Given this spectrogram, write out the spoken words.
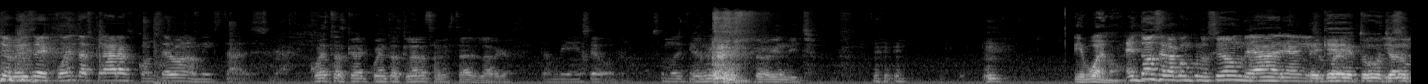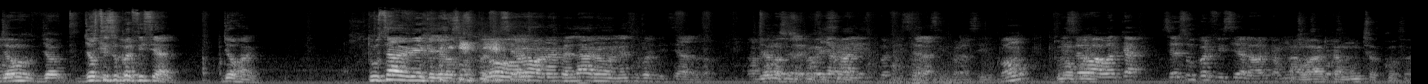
dicho que dice cuentas claras conservan amistades. Cuentas, cuentas claras, amistades largas. También ese otro. Se modifica. El mío, pero bien dicho. Y bueno, Entonces la conclusión de Adrian y Es que tú, y yo, su- yo, yo, yo soy superficial. Johan. Tú sabes bien que yo no soy superficial. no, no, en verdad no, no es superficial, bro. Yo no soy superficial. superficial así por así. ¿Cómo? Tú no Eso puedes- abarca, ser superficial abarca muchas Abarca cosas. muchas cosas.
